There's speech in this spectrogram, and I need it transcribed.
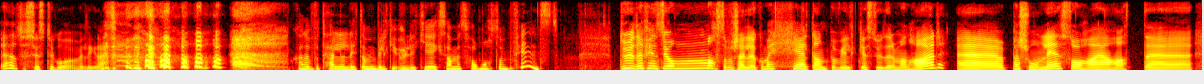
jeg syns det går veldig greit. Kan du fortelle litt om hvilke ulike eksamensformer som finnes? Du, Det finnes jo masse forskjellige. Det kommer helt an på hvilke studier man har. Eh, personlig så har jeg hatt eh,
